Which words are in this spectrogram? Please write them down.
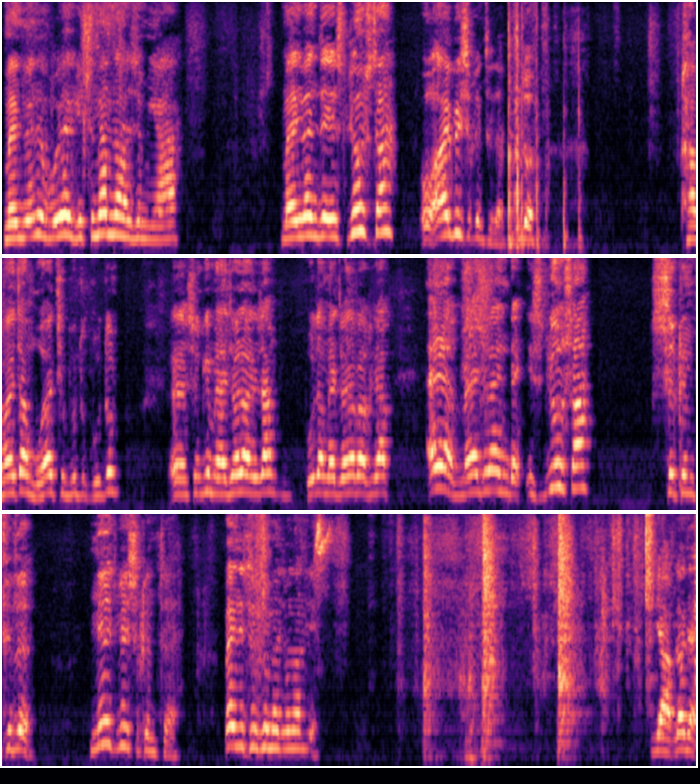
Merdiveni buraya getirmem lazım ya. Merdiven de istiyorsa o ayrı bir sıkıntıdır. Dur. Kameradan buraya çubuğu kurdum. Ee, çünkü merdiven alacağım. Burada merdivene bakacağım. Eğer merdiven de istiyorsa sıkıntılı. Net bir sıkıntı. Ben de şu merdiven alayım. Ya birader.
